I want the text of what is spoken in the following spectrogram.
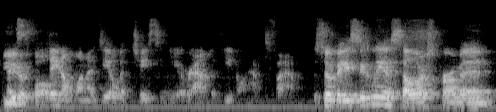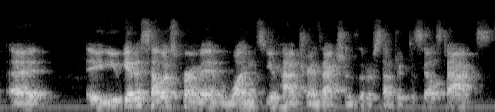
Beautiful. They don't want to deal with chasing you around if you don't have to file. So basically, a seller's permit, uh, you get a seller's permit once you have transactions that are subject to sales tax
